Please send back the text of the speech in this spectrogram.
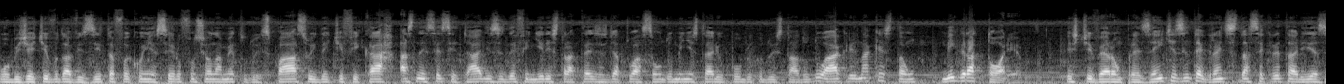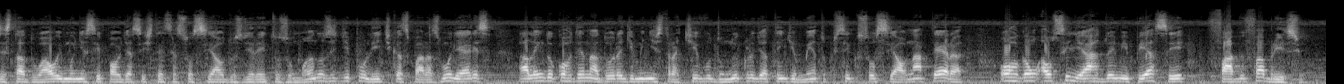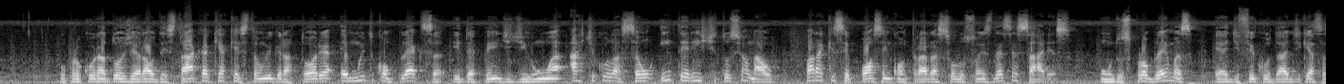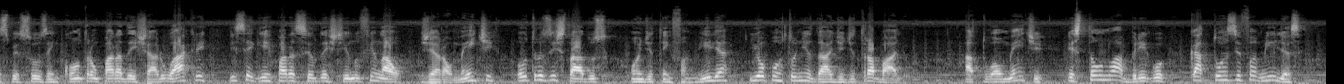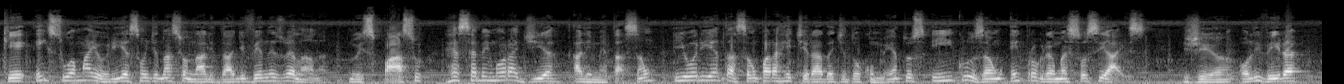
O objetivo da visita foi conhecer o funcionamento do espaço, identificar as necessidades e definir estratégias de atuação do Ministério Público do Estado do Acre na questão migratória. Estiveram presentes integrantes das Secretarias Estadual e Municipal de Assistência Social dos Direitos Humanos e de Políticas para as Mulheres, além do coordenador administrativo do Núcleo de Atendimento Psicossocial na Terra, órgão auxiliar do MPAC, Fábio Fabrício. O procurador-geral destaca que a questão migratória é muito complexa e depende de uma articulação interinstitucional para que se possa encontrar as soluções necessárias. Um dos problemas é a dificuldade que essas pessoas encontram para deixar o Acre e seguir para seu destino final, geralmente outros estados onde tem família e oportunidade de trabalho. Atualmente estão no abrigo 14 famílias que, em sua maioria, são de nacionalidade venezuelana. No espaço, recebem moradia, alimentação e orientação para retirada de documentos e inclusão em programas sociais. Jean Oliveira,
